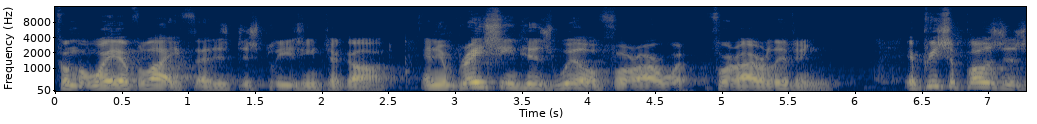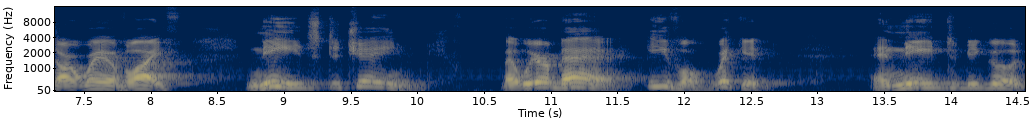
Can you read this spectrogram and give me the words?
from the way of life that is displeasing to God and embracing His will for our, for our living. It presupposes our way of life needs to change that we are bad, evil, wicked, and need to be good,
